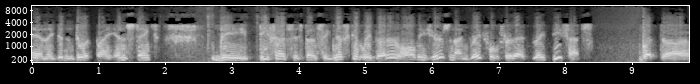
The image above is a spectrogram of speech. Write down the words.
and they didn't do it by instinct. The defense has been significantly better all these years, and I'm grateful for that great defense but uh,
